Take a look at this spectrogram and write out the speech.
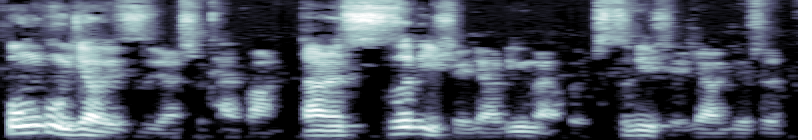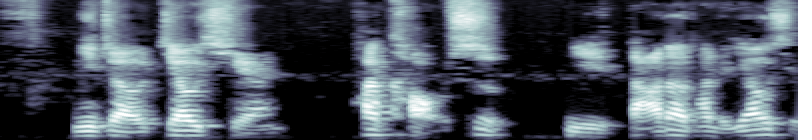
公共教育资源是开放，当然私立学校另外回，私立学校就是你只要交钱，他考试你达到他的要求，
